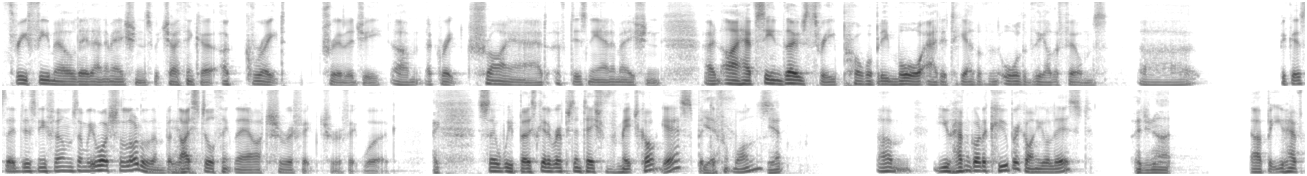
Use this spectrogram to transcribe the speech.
Three female-led animations, which I think are a great trilogy, um, a great triad of Disney animation, and I have seen those three probably more added together than all of the other films. Uh, because they're Disney films and we watched a lot of them, but I still think they are terrific, terrific work. I- So we both get a representation from Hitchcock, yes, but Yes. different ones. Yep. Um, you haven't got a Kubrick on your list, I do not. uh, but you have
